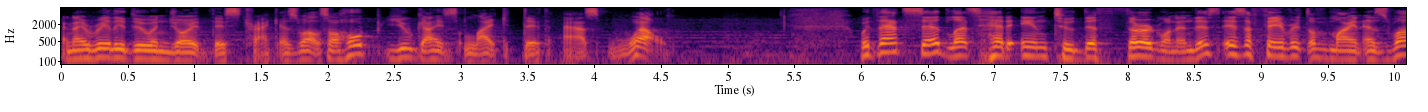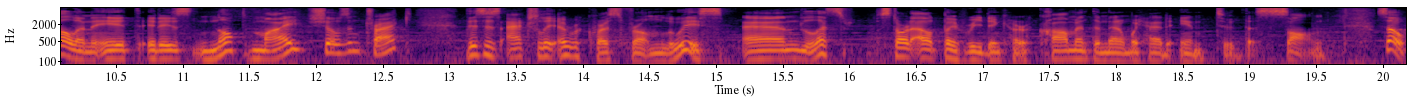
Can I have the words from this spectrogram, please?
and I really do enjoy this track as well. So I hope you guys liked it as well. With that said, let's head into the third one, and this is a favorite of mine as well, and it, it is not my chosen track. This is actually a request from Louise, and let's start out by reading her comment, and then we head into the song. So,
